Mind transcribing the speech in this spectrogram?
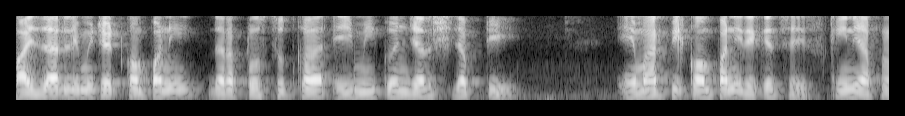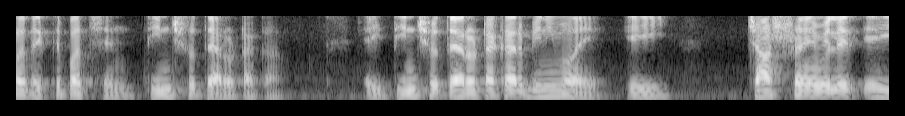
Pfizer limited company দ্বারা প্রস্তুত করা এই মিউকঞ্জেল সিরাপটি এমআরপি কোম্পানি রেখেছে, স্ক্রিনে আপনারা দেখতে পাচ্ছেন, তিনশো তেরো টাকা। এই তিনশো তেরো টাকার বিনিময়ে এই চারশো এমএলের এই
